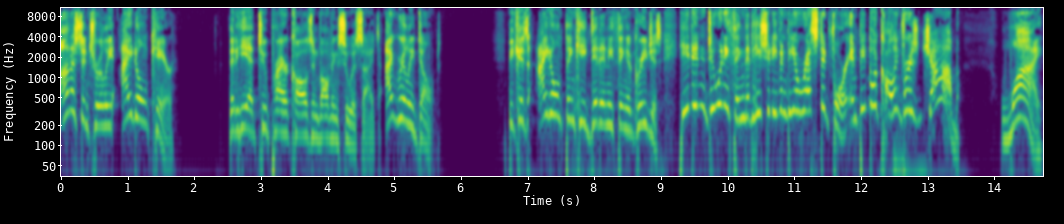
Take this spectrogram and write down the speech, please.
honest and truly, I don't care that he had two prior calls involving suicides. I really don't. Because I don't think he did anything egregious. He didn't do anything that he should even be arrested for. And people are calling for his job. Why?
